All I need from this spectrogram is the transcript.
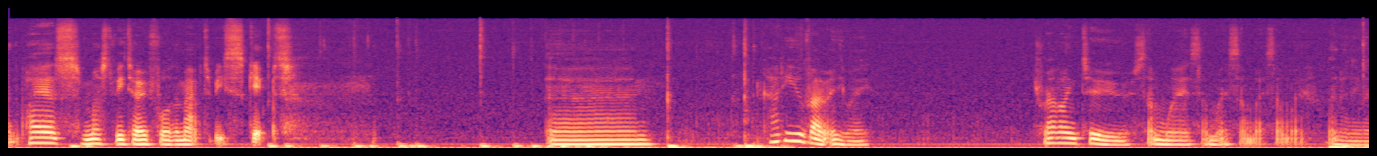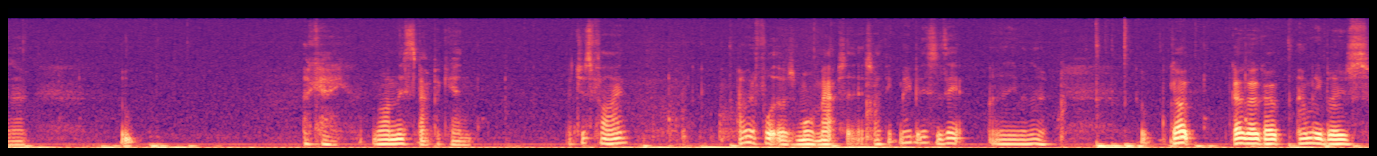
of the players must veto for the map to be skipped. Um, how do you vote anyway? Traveling to somewhere, somewhere, somewhere, somewhere. I don't even know. Ooh. Okay, we're on this map again. Which is fine. I would have thought there was more maps in this. I think maybe this is it. I don't even know. Oh, go, go, go, go. How many blues?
